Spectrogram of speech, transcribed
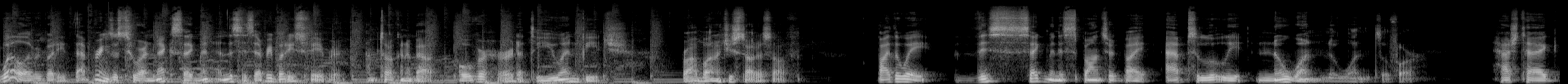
Well, everybody, that brings us to our next segment, and this is everybody's favorite. I'm talking about Overheard at the UN Beach. Rob, why don't you start us off? By the way, this segment is sponsored by absolutely no one. No one so far. Hashtag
